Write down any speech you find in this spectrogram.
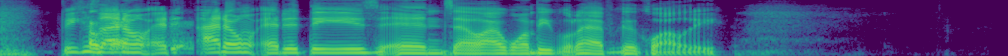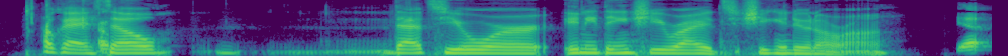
because okay. I don't edit. I don't edit these, and so I want people to have good quality. Okay, okay. so that's your anything she writes, she can do no wrong. Yep.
